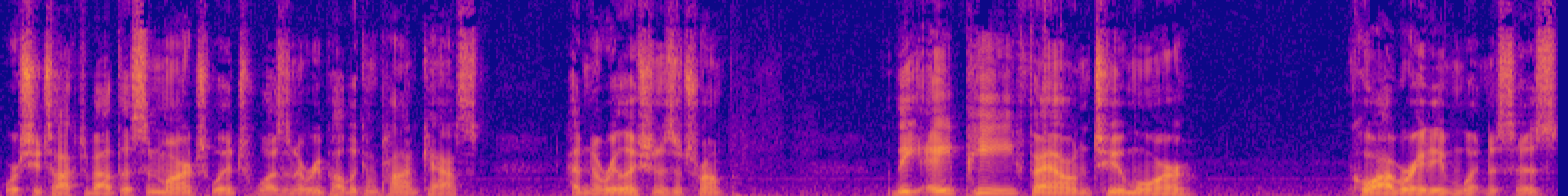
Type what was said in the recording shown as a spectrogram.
where she talked about this in March, which wasn't a Republican podcast, had no relation to Trump. The AP found two more corroborating witnesses.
